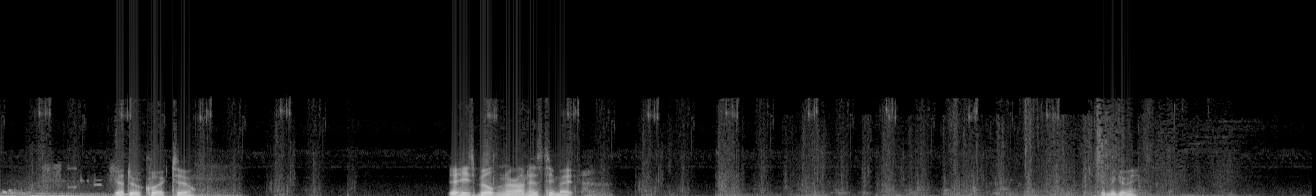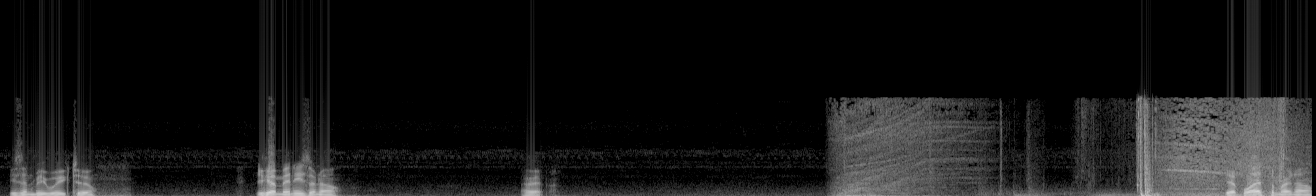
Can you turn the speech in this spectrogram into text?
You gotta do it quick too. Yeah, he's building around his teammate. Gimme, gimme. He's gonna be weak too. You got minis or no? Alright. Yeah, blast him right now.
